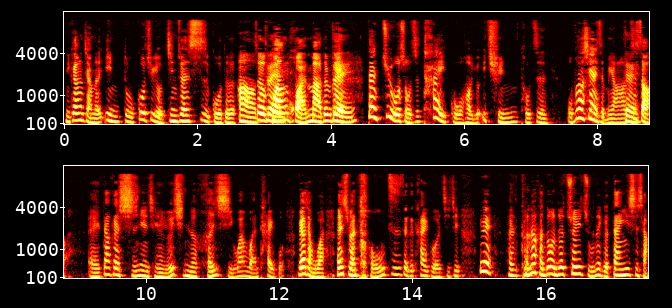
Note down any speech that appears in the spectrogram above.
你刚刚讲的印度，过去有金砖四国的这个光环嘛，对不对？对，但据我所知，泰国哈有一群投资人，我不知道现在怎么样啊，至少。哎，大概十年前有一群人很喜欢玩泰国，不要讲玩，很喜欢投资这个泰国的基金，因为很可能很多人就追逐那个单一市场，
